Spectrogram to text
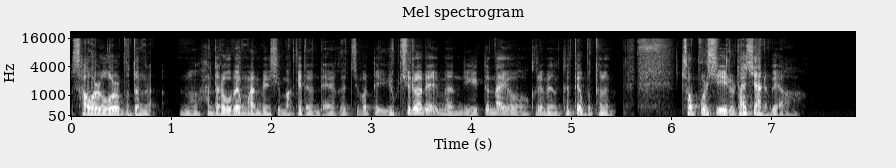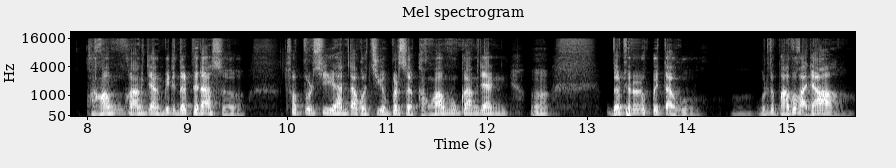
4월, 5월부터는 한 달에 500만 명씩 맞게 되는데, 그때부터 6, 7월에면 이게 끝나요. 그러면 그때부터는 촛불 시위를 다시 하는 거야. 광화문 광장 미리 넓혀놨어. 촛불 시위 한다고 지금 벌써 광화문 광장, 어, 넓혀놓고 있다고. 어, 우리도 바보가 아니야.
